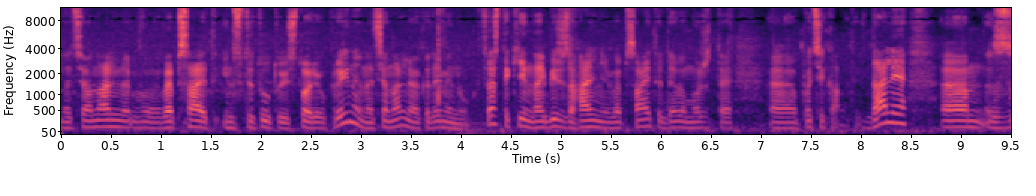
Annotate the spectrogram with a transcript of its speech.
національний веб-сайт Інституту історії України Національної академії наук. Це ж такі найбільш загальні веб-сайти, де ви можете е, поцікавитись. Далі е, з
